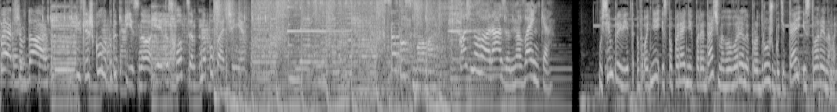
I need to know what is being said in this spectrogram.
перший вдар. Після школи буде пізно. Я йду з хлопцем на побачення. Статус мама. Кожного разу новеньке. Усім привіт! В одній із попередніх передач ми говорили про дружбу дітей із тваринами,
